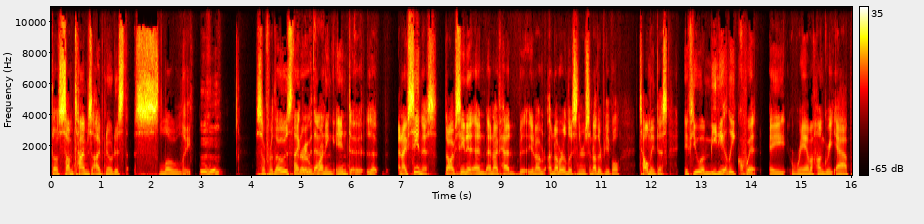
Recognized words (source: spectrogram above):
Though sometimes I've noticed slowly. Mm-hmm. So for those that are running into, uh, and I've seen this. No, I've seen it, and and I've had you know a number of listeners and other people tell me this: if you immediately quit a RAM hungry app,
